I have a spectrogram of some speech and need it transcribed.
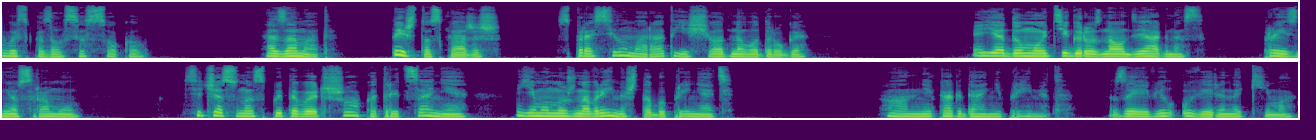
высказался Сокол. «Азамат, ты что скажешь?» — спросил Марат еще одного друга. «Я думаю, тигр узнал диагноз», — произнес Раму. «Сейчас он испытывает шок, отрицание. Ему нужно время, чтобы принять». «Он никогда не примет», — заявил уверенно Кима.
